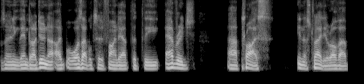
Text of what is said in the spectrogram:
was earning then, but I do know I was able to find out that the average uh, price in Australia of a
